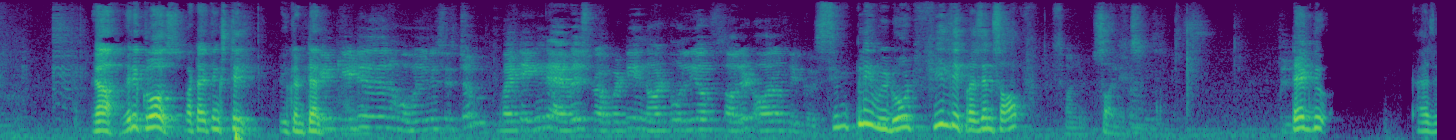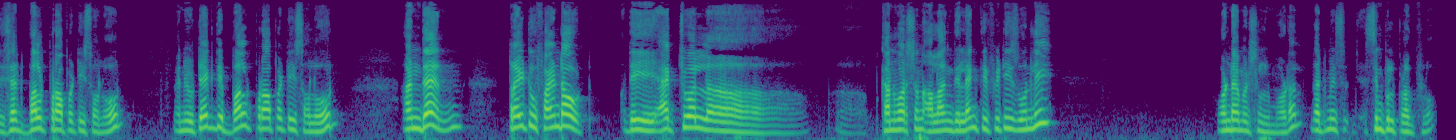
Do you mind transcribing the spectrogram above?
Yeah, very close. But I think still you can tell. we can it as a homogeneous system by taking the average property and not only of solid or of liquid. Simply we don't feel the presence of Solid. solids. Take the, as I said, bulk properties alone. When you take the bulk properties alone, and then try to find out the actual uh, uh, conversion along the length, if it is only one dimensional model, that means simple plug flow.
